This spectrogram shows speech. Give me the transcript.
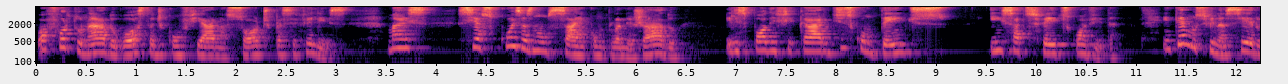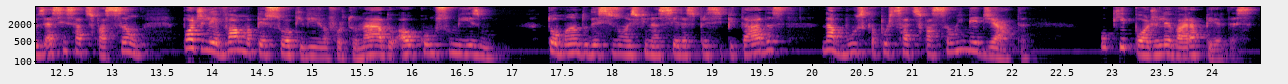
O afortunado gosta de confiar na sorte para ser feliz, mas se as coisas não saem como planejado, eles podem ficar descontentes e insatisfeitos com a vida. Em termos financeiros, essa insatisfação pode levar uma pessoa que vive afortunado ao consumismo, tomando decisões financeiras precipitadas na busca por satisfação imediata, o que pode levar a perdas.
